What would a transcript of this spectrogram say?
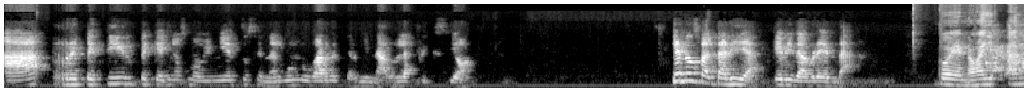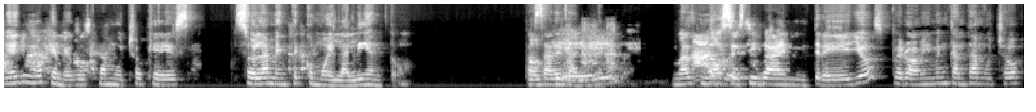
a repetir pequeños movimientos en algún lugar determinado, la fricción. ¿Qué nos faltaría, querida Brenda? Bueno, a mí hay uno que me gusta mucho que es solamente como el aliento. Pasar el aliento. Más, ah, no sé si va entre ellos, pero a mí me encanta mucho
